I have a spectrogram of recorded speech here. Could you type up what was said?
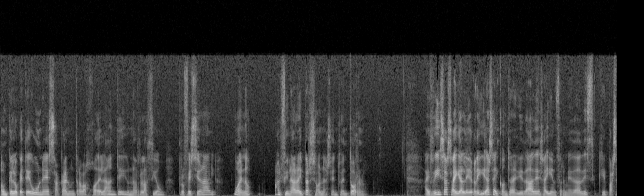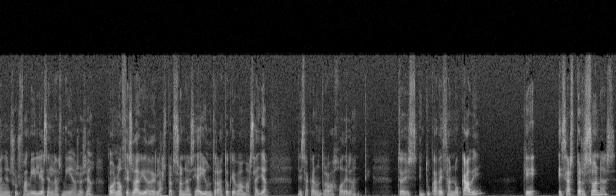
aunque lo que te une es sacar un trabajo adelante y una relación profesional, bueno, al final hay personas en tu entorno. Hay risas, hay alegrías, hay contrariedades, hay enfermedades que pasan en sus familias, en las mías, o sea, conoces la vida de las personas y hay un trato que va más allá de sacar un trabajo adelante. Entonces, en tu cabeza no cabe que esas personas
